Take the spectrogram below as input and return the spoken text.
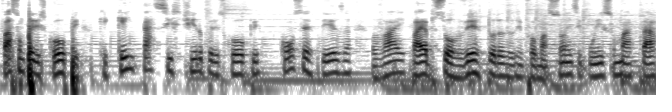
Faça um periscope que quem está assistindo o periscope com certeza vai, vai absorver todas as informações e com isso matar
